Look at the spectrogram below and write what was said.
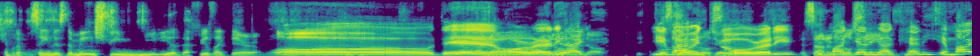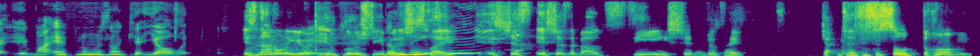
can't believe I'm saying this. The mainstream media that feels like they're above Whoa, everything. I damn! know, I already, know, I know. you Am I- Joe already? Am I real getting on sane. Kenny? Am I am my influence on Kenny? Yo, what? It's not only your influence, G, The but it's just like mainstream it's just it's just about seeing shit. I'm just like, God, this is so dumb.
